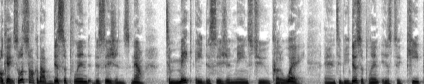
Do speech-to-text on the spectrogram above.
Okay, so let's talk about disciplined decisions. Now, to make a decision means to cut away, and to be disciplined is to keep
